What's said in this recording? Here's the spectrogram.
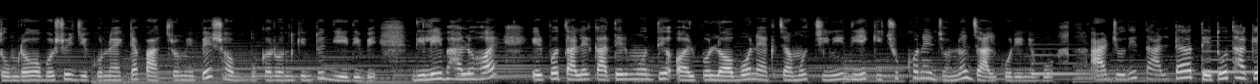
তোমরাও অবশ্যই যে কোনো একটা পাত্র মেপে সব উপকরণ কিন্তু দিয়ে দিবে। দিলেই ভালো হয়। এরপর তালের কাতের মধ্যে অল্প লবণ, এক চামচ চিনি দিয়ে কিছুক্ষণের জন্য জাল করে নেব। আর যদি তালটা তেতো থাকে,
